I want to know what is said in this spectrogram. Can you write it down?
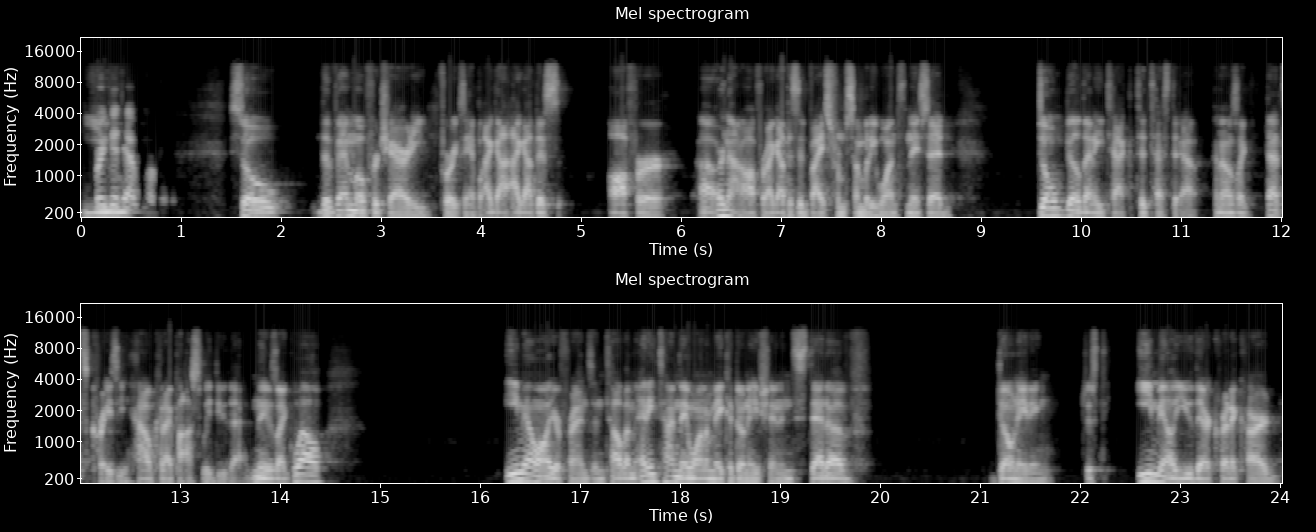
You, Break that down. So the Venmo for charity, for example, I got I got this offer uh, or not offer. I got this advice from somebody once, and they said, "Don't build any tech to test it out." And I was like, "That's crazy. How could I possibly do that?" And he was like, "Well." Email all your friends and tell them anytime they want to make a donation, instead of donating, just email you their credit card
